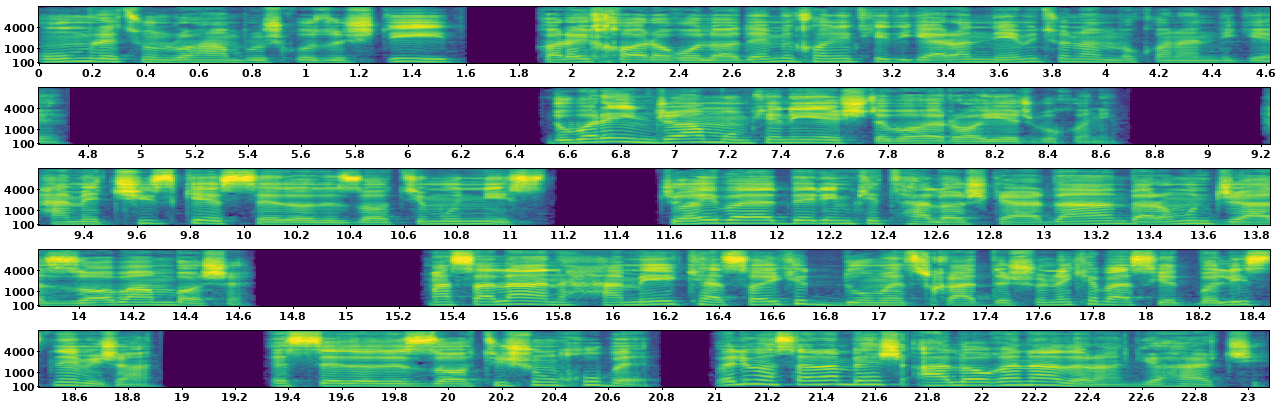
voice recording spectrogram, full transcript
عمرتون رو هم روش گذاشتید کارهای خارق العاده می‌کنید که دیگران نمی‌تونن بکنن دیگه. دوباره اینجا هم ممکنه یه اشتباه رایج بکنیم. همه چیز که استعداد ذاتیمون نیست. جایی باید بریم که تلاش کردن برامون جذابم باشه. مثلا همه کسایی که دو متر قدشونه که بسکتبالیست نمیشن. استعداد ذاتیشون خوبه ولی مثلا بهش علاقه ندارن یا هرچی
